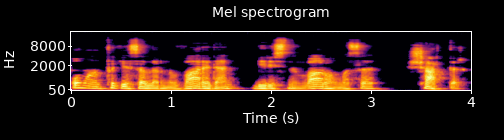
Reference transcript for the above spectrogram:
o mantık yasalarını var eden birisinin var olması şarttır.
